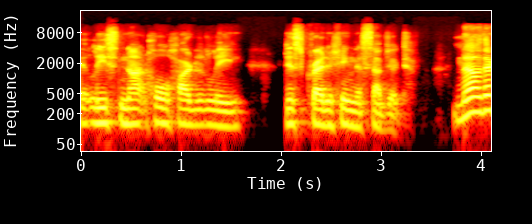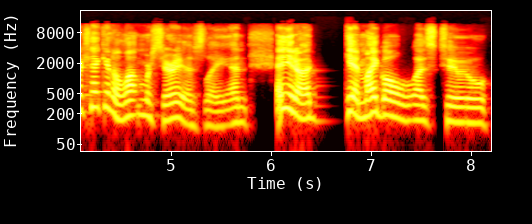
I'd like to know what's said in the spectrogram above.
at least not wholeheartedly discrediting the subject. No, they're taking a lot more seriously. And and you know, again, my goal was to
